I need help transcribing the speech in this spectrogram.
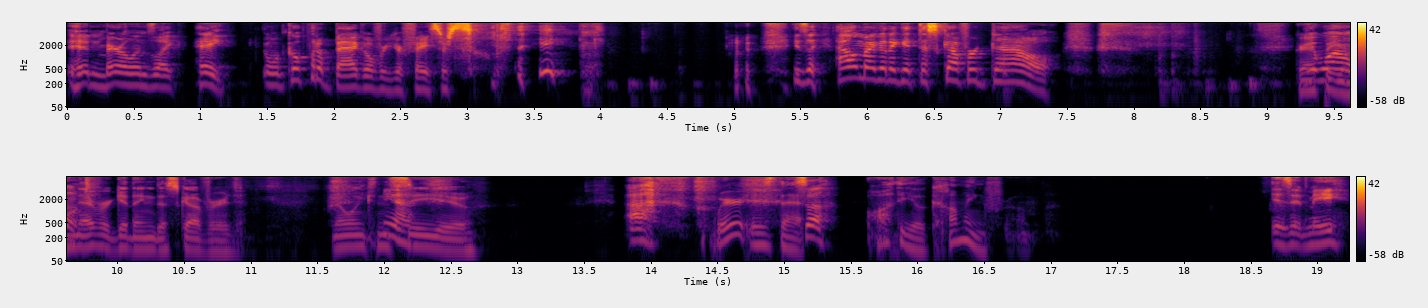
And Marilyn's like, hey, well, go put a bag over your face or something. He's like, how am I to get discovered now? Grandpa, you're never getting discovered. No one can Yeah. see you. Uh, Where is that so, audio coming from? is it me?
